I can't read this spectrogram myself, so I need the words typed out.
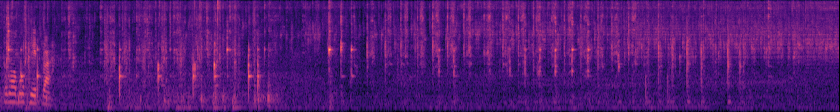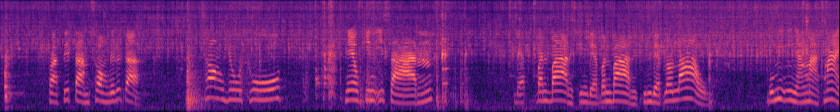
เพราะว่าบ่เผ็ดว่ะฝากติดตามช่องด้วยจ้ะ ช่อง YouTube แนวกินอีสาน แบบบ้านๆกินแบบบ้านๆกินแบบเล่าๆบ่มีอีหยังมากมาย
